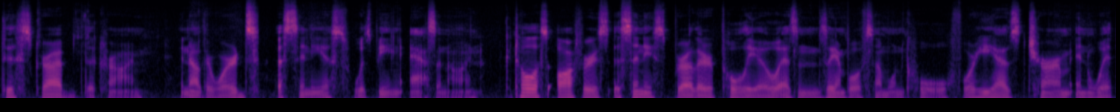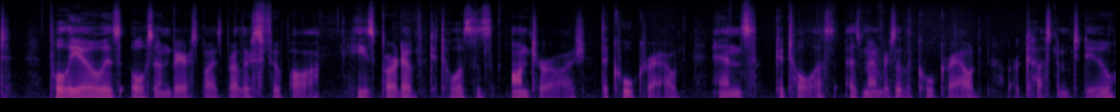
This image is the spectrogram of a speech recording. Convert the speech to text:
to describe the crime. In other words, Asinius was being asinine. Catullus offers Asinius' brother Pollio as an example of someone cool, for he has charm and wit. Pollio is also embarrassed by his brother's faux pas. He's part of Catullus's entourage, the cool crowd. Hence, Catullus, as members of the cool crowd, accustomed to do,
